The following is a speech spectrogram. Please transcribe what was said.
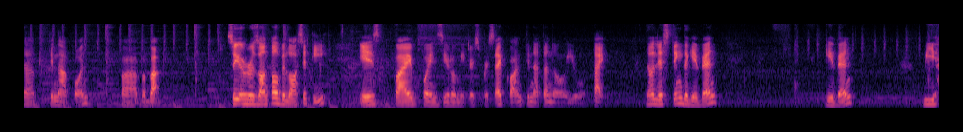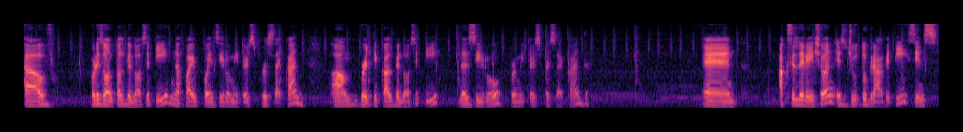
na tinapon pababa. So, yung horizontal velocity is 5.0 meters per second. Tinatanong yung time. Now, listing the given. Given, we have horizontal velocity na 5.0 meters per second, um, vertical velocity na 0 per meters per second, and acceleration is due to gravity since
